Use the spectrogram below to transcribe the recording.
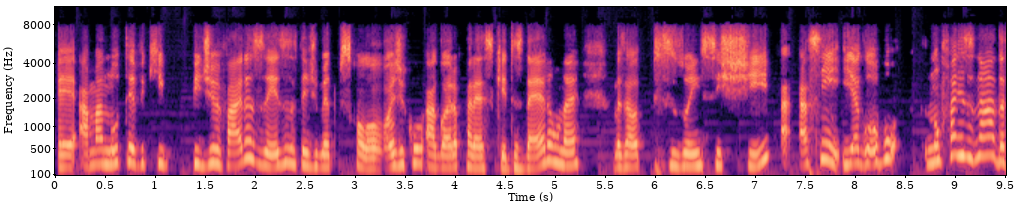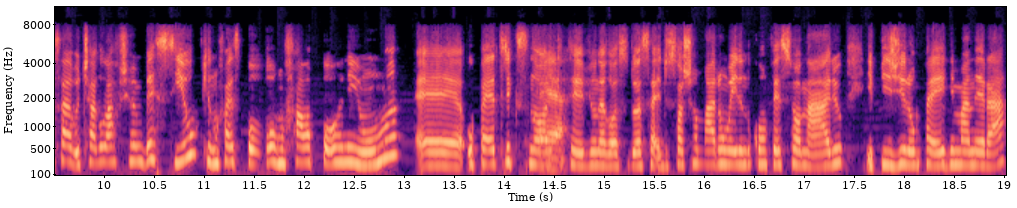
É, a Manu teve que pedir várias vezes atendimento psicológico, agora parece que eles deram, né? Mas ela precisou insistir. Assim, e a Globo não faz nada, sabe? O Thiago Leifert é um imbecil que não faz porra, não fala porra nenhuma. É, o Patrick, na hora É. que teve o negócio do assédio, só chamaram ele no confessionário e pediram pra ele maneirar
